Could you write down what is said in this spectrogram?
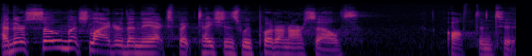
And they're so much lighter than the expectations we put on ourselves often too.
